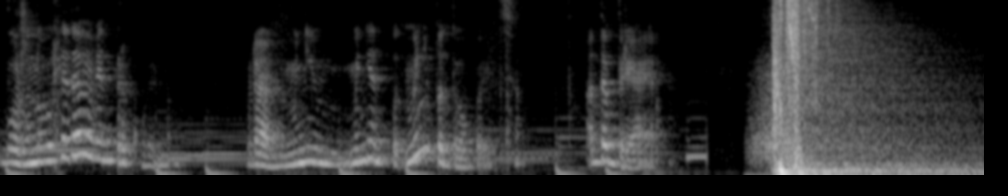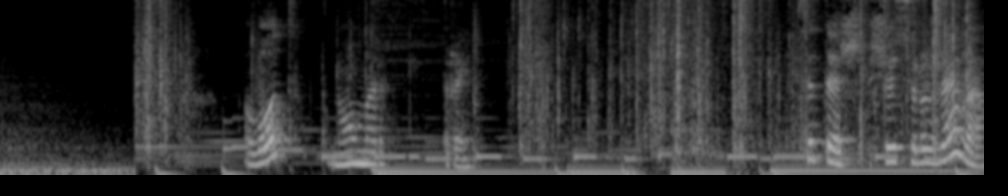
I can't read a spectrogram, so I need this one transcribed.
боже, ну виглядає він прикольно. Реально, мені, мені, мені подобається. Одобряє. Лот номер 3. Це теж щось рожеве.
